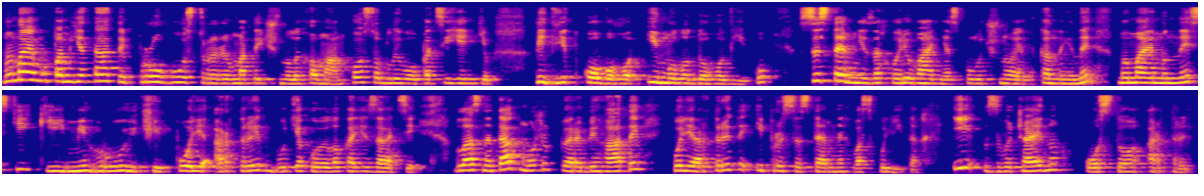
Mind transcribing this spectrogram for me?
Ми маємо пам'ятати про гостру ревматичну лихоманку, особливо у пацієнтів підліткового і молодого віку, системні захворювання сполучної тканини, ми маємо нестійкий мігруючий поліартрит будь-якої локалізації. Власне, так можуть перебігати поліартрити і при системних васкулітах, і, звичайно, остеоартрит.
